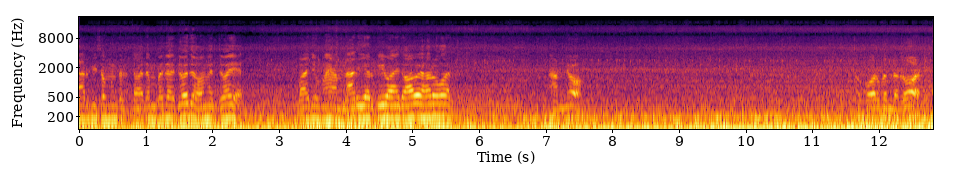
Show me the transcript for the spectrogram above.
અરબી સમુદ્ર તો તમે બધા જોજો, અમે જોઈએ. બાજુમાં આમ નારિયેળ પીવાય તો આવે હરોવર આમ જો. પોરબંદર રોડ.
